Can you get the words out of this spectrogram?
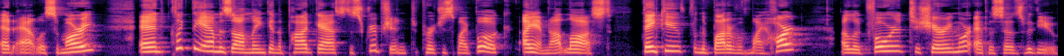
at Atlas Amari and click the Amazon link in the podcast description to purchase my book, I Am Not Lost. Thank you from the bottom of my heart. I look forward to sharing more episodes with you.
